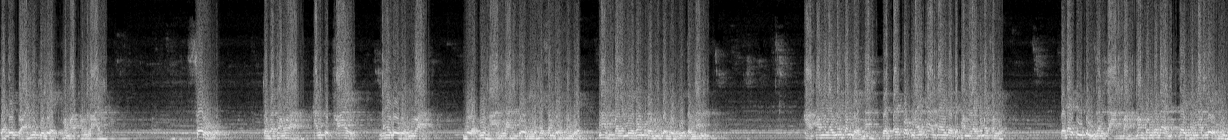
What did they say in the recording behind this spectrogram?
อย่าไปปล่อยให้กิเลสเข้ามาทำลายสู้จนกระทั่งว่าครั้งสุดท้ายไม่ให้ได้เห็นว่าบวชวิหารลานเจดีย์ให้สำเร็จสำเร็จ นั่นบารมีของคนมันจะอยู่ที่ตรงนั้น หากทำอะไรไม่สำเร็จนะเกิดไปพบไหนชาติใดก็จะทำอะไรก็ไม่สำเร็จ จะได้ขึ้นขึ้นกลางกลางบ้างบางคนก็ได้ได้แค่นับเลขหนึ่ง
